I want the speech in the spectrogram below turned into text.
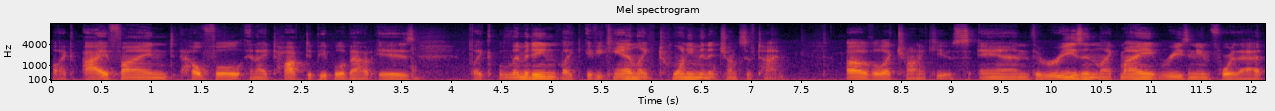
like I find helpful and I talk to people about is like limiting like if you can like 20 minute chunks of time of electronic use and the reason like my reasoning for that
